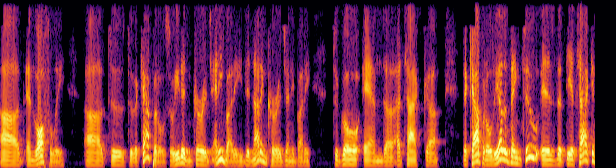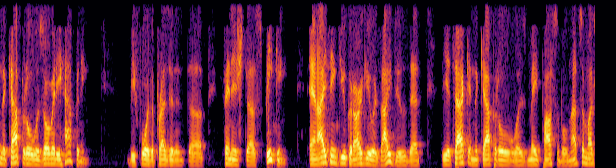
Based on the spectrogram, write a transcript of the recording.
uh, and lawfully uh, to to the Capitol. So he didn't encourage anybody. He did not encourage anybody to go and uh, attack uh, the Capitol. The other thing too is that the attack in the Capitol was already happening before the president uh, finished uh, speaking. And I think you could argue, as I do, that the attack in the Capitol was made possible not so much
